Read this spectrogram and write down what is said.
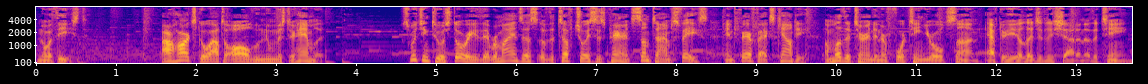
Northeast. Our hearts go out to all who knew Mr. Hamlet. Switching to a story that reminds us of the tough choices parents sometimes face, in Fairfax County, a mother turned in her 14 year old son after he allegedly shot another teen.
